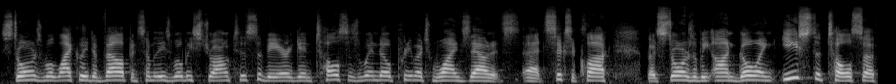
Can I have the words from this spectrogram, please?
Storms will likely develop and some of these will be strong to severe. Again, Tulsa's window pretty much winds down at, at 6 o'clock, but storms will be ongoing east of Tulsa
